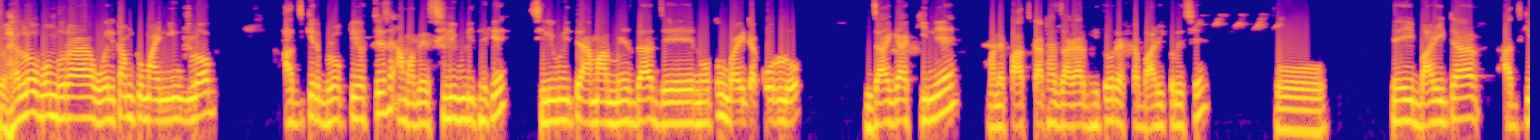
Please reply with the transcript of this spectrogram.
তো হ্যালো বন্ধুরা welcome to my new blog আজকের ব্লগটি হচ্ছে আমাদের শিলিগুড়ি থেকে। শিলিগুড়িতে আমার মেজদা যে নতুন বাড়িটা করল, জায়গা কিনে মানে পাঁচ কাঠা জায়গার ভিতর একটা বাড়ি করেছে। তো, এই বাড়িটার আজকে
